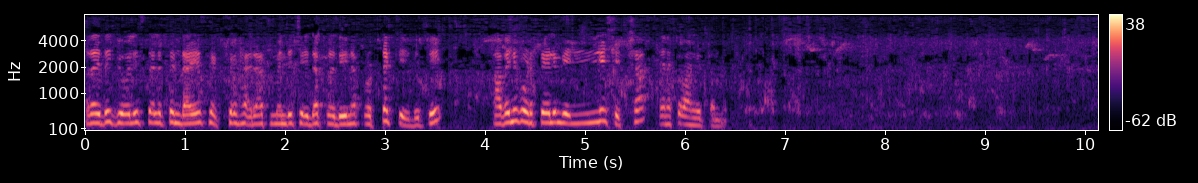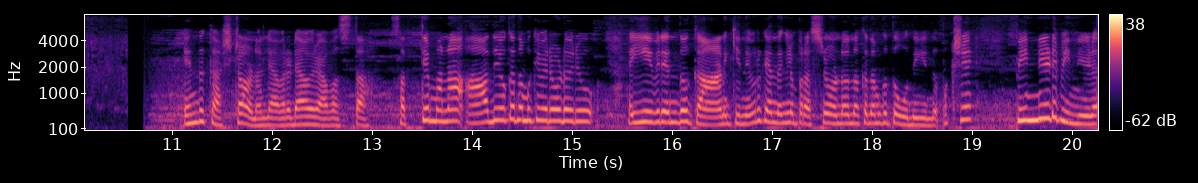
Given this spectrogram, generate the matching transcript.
അതായത് ജോലി സ്ഥലത്തുണ്ടായ സെക്ഷൽ ഹരാസ്മെന്റ് ചെയ്ത പ്രതിനെ പ്രൊട്ടക്ട് ചെയ്തിട്ട് അവന് കൊടുത്തേലും വലിയ ശിക്ഷ എനിക്ക് വാങ്ങിത്തന്നു. എന്ത് കഷ്ടമാണല്ലേ അവരുടെ ആ ഒരു അവസ്ഥ? സത്യം പറഞ്ഞാൽ ആദ്യമൊക്കെ നമുക്ക് ഇവരോടൊരു അയ്യേ ഇവരെന്തോ കാണിക്കുന്നു. ഇവർക്ക് എന്തെങ്കിലും പ്രശ്നമുണ്ടോ എന്നൊക്കെ നമുക്ക് തോന്നിയിരുന്നു. പക്ഷേ പിന്നീട് പിന്നീട്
